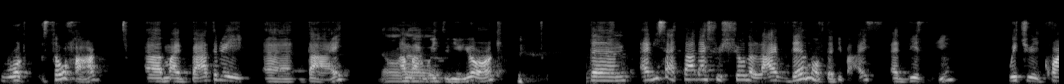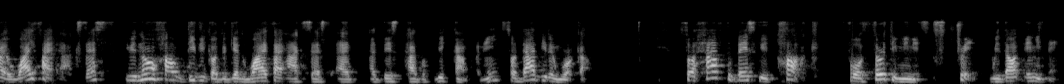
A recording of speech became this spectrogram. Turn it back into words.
worked so hard, uh, my battery uh, died oh, on no. my way to New York. then at least I thought I should show the live demo of the device at Disney, which require Wi-Fi access. You know how difficult to get Wi-Fi access at, at this type of big company. So that didn't work out. So I have to basically talk for 30 minutes straight without anything.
